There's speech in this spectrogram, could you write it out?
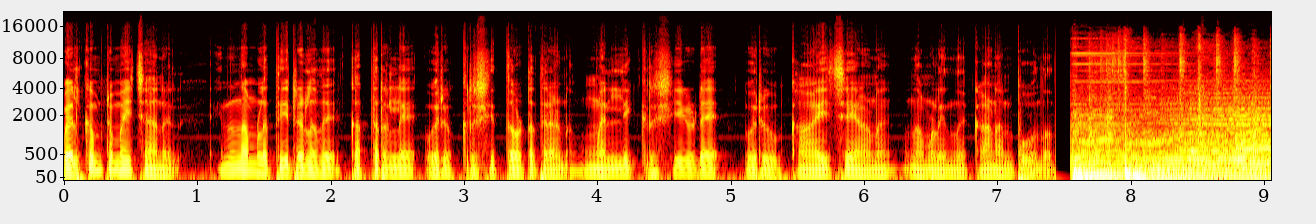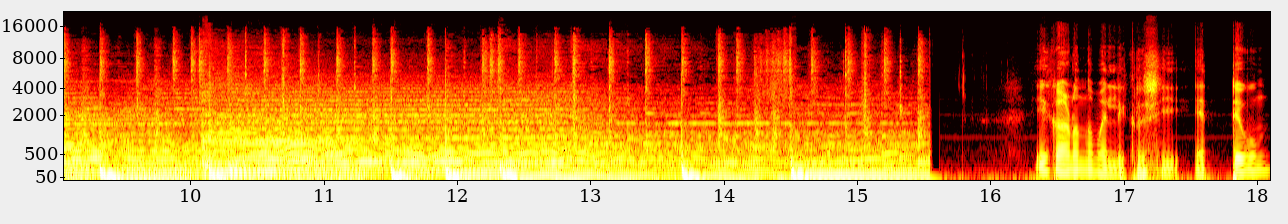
വെൽക്കം ടു മൈ ചാനൽ ഇന്ന് നമ്മൾ എത്തിയിട്ടുള്ളത് ഖത്തറിലെ ഒരു കൃഷിത്തോട്ടത്തിലാണ്. മല്ലിക്കൃഷിയുടെ ഒരു കാഴ്ചയാണ് നമ്മൾ ഇന്ന് കാണാൻ പോകുന്നത്. ഈ കാണുന്ന മല്ലിക്കൃഷി ഏറ്റവും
